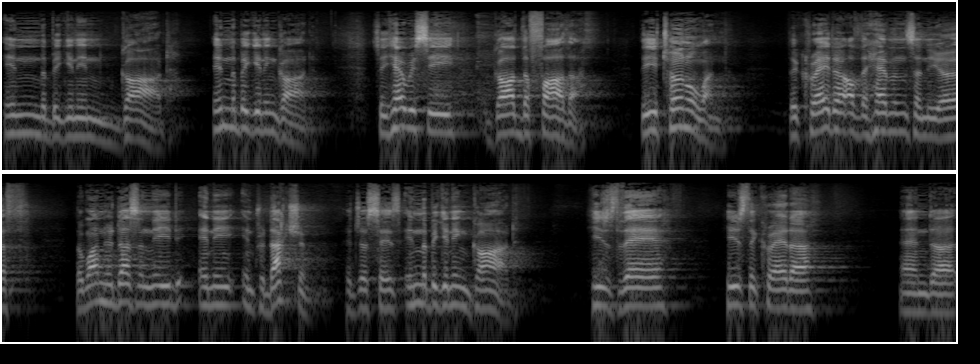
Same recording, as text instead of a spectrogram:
In the beginning, God. In the beginning, God. So here we see God the Father, the eternal one, the creator of the heavens and the earth, the one who doesn't need any introduction. It just says, In the beginning, God. He's there, He's the creator, and uh,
